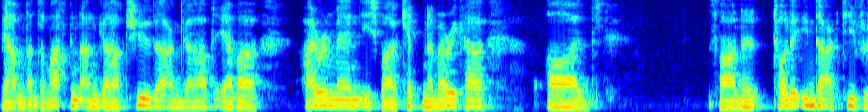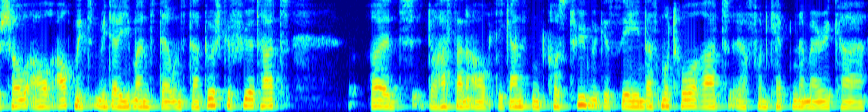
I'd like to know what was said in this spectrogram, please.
wir haben dann so Masken angehabt, Schilder angehabt. Er war Iron Man, ich war Captain America und es war eine tolle interaktive Show auch, auch mit, mit der jemand, der uns da durchgeführt hat. Und du hast dann auch die ganzen Kostüme gesehen, das Motorrad äh, von Captain America,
